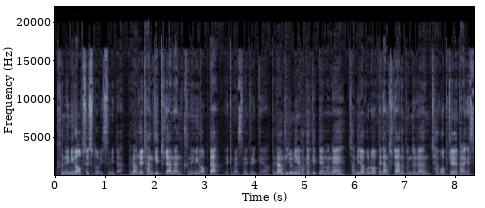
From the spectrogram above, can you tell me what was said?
큰 의미가 없을 수도 있습니다. 배당주의 단기 투자는 큰 의미가 없다 이렇게 말씀을 드릴게요. 배당 기준일이 바뀌었기 때문에 장기적으로 배당 투자하는 분들은 차고 없길 바라겠습니다.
